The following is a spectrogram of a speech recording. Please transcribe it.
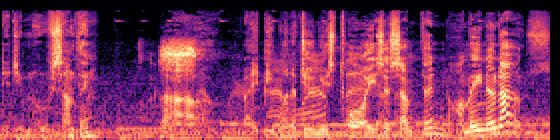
Did you move something? Ah, maybe one of Junior's toys or something. I mean, who knows?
